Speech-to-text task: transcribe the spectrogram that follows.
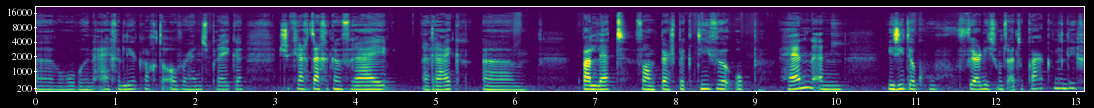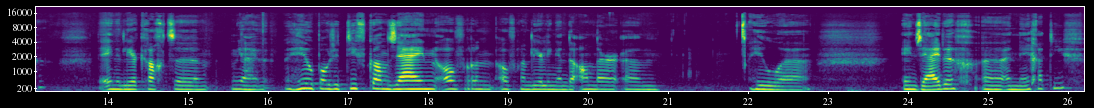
uh, we horen hun eigen leerkrachten over hen spreken. Dus je krijgt eigenlijk een vrij rijk um, palet van perspectieven op hen. En je ziet ook hoe ver die soms uit elkaar kunnen liggen. De ene leerkracht ja, heel positief kan zijn over een, over een leerling en de ander um, heel uh, eenzijdig uh, en negatief.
